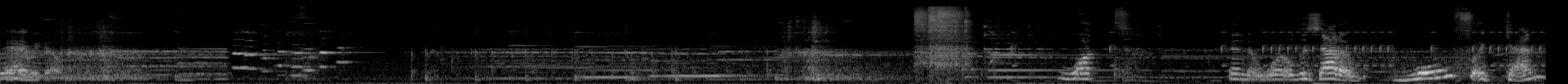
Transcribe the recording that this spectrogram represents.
There we go. What in the world is that? A wolf again?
